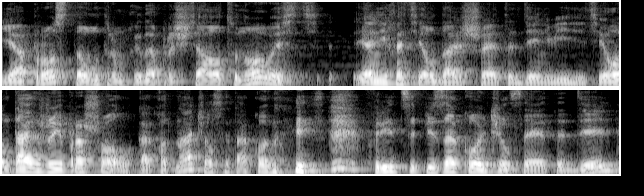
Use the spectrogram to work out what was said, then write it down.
Я просто утром, когда прочитал эту новость, я не хотел дальше этот день видеть. И он также и прошел. Как вот начался, так он, в принципе, закончился этот день.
